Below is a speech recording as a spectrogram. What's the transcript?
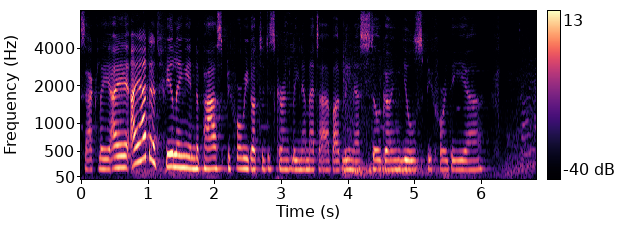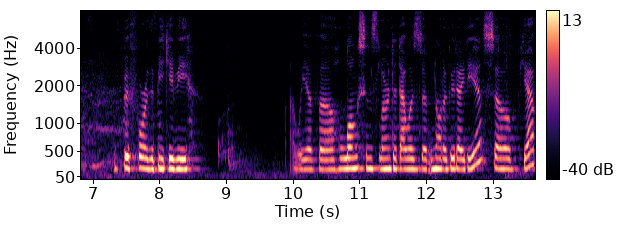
Exactly. I, I had that feeling in the past before we got to this current Lina meta about Lina still going Eul's before the uh, before the BKB. Uh, we have uh, long since learned that that was not a good idea, so yeah,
